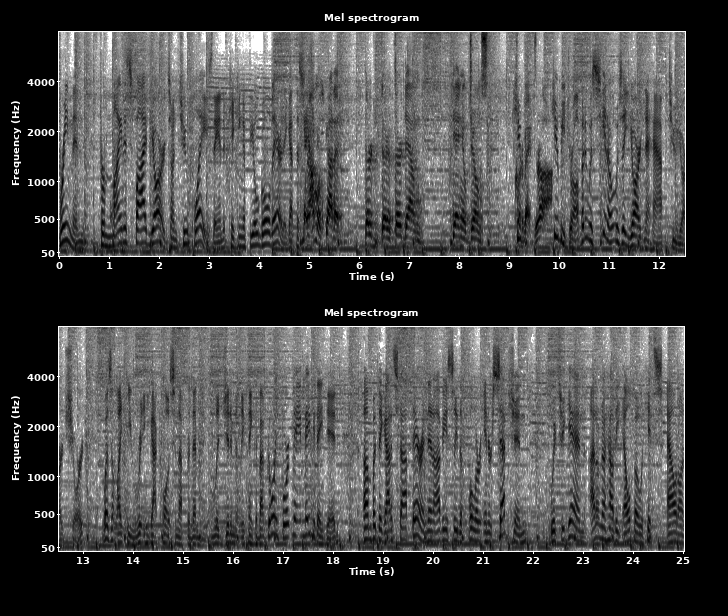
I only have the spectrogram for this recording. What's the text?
Freeman for minus five yards on two plays. They end up kicking a field goal there. They got the. They almost got a third third down Daniel Jones quarterback draw. QB draw, but it was you know it was a yard and a half, two yards short. It wasn't like he re- he got close enough for them to legitimately think about going for it. Maybe they did, um, but they got to stop there. And then obviously the Fuller interception which again, I don't know how the elbow hits out on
